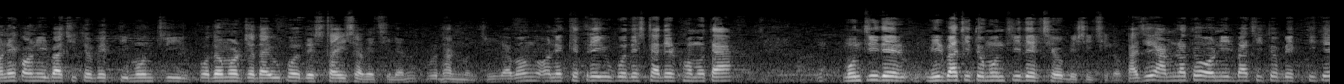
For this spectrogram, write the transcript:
অনেক অনির্বাচিত ব্যক্তি মন্ত্রীর পদমর্যাদায় উপদেষ্টা হিসাবে ছিলেন প্রধানমন্ত্রীর, এবং অনেক ক্ষেত্রেই উপদেষ্টাদের ক্ষমতা মন্ত্রীদের, নির্বাচিত মন্ত্রীদের চেয়েও বেশি ছিল। কাজে আমরা তো অনির্বাচিত ব্যক্তিকে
